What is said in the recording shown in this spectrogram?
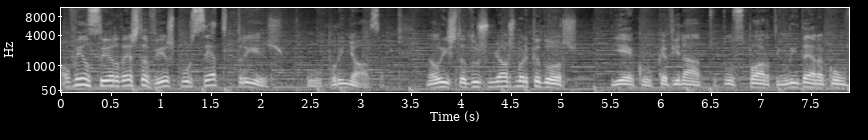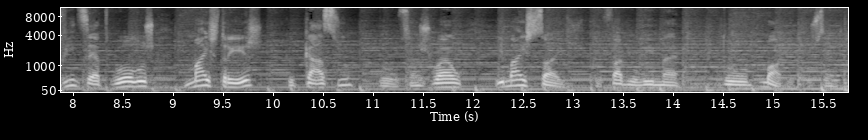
ao vencer desta vez por 7-3 o Borinhosa. Na lista dos melhores marcadores, Diego Cavinato do Sporting lidera com 27 golos, mais 3 que Cássio do São João e mais 6 que Fábio Lima do Mónaco Centro.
